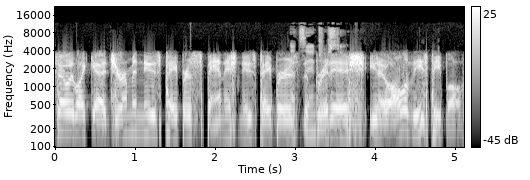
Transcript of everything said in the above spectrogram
So, like uh, German newspapers, Spanish newspapers, That's the British, you know, all of these people.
